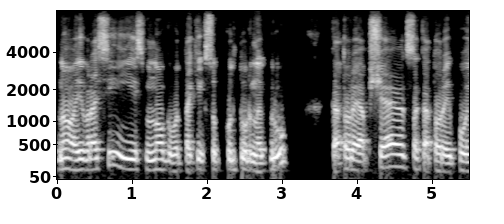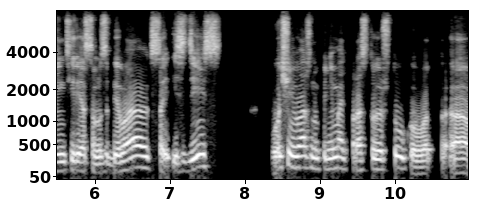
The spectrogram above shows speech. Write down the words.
но и в России есть много вот таких субкультурных групп, которые общаются, которые по интересам забиваются. И здесь очень важно понимать простую штуку вот, э,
